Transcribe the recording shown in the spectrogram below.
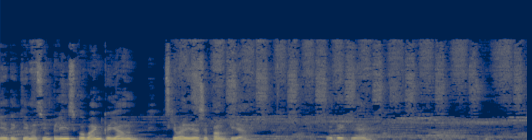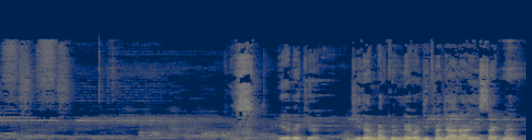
ये देखिए मैं सिंपली इसको बाइंड किया हूँ। इसके बाद इधर से पंप दिया तो देखिए। ये देखिए जिधर मर्क्यूरी लेवल जितना जा रहा है इस साइड में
